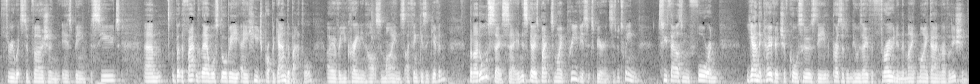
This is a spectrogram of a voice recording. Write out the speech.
through which subversion is being pursued. Um, but the fact that there will still be a huge propaganda battle over Ukrainian hearts and minds, I think, is a given. But I'd also say, and this goes back to my previous experiences between 2004 and Yanukovych, of course, who was the, the president who was overthrown in the Maidan revolution,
